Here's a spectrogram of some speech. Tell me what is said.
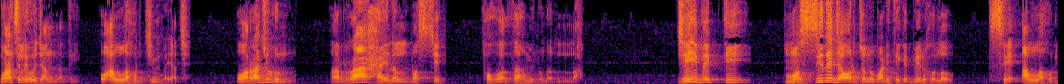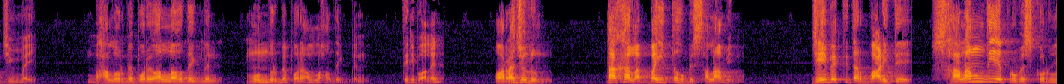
বাঁচলেও জান্নাতি। ও আল্লাহর জিম্মাই আছে। ও রাজুলুন রাহাইলাল মসজিদ আল্লাহ। যেই ব্যক্তি মসজিদে যাওয়ার জন্য বাড়ি থেকে বের হলো, সে আল্লাহর জিম্মাই ভালোর ব্যাপারেও আল্লাহ দেখবেন, মন্দর ব্যাপারে আল্লাহ দেখবেন। তিনি বলেন অরাজুলুন দাখালা বাইতে হবে সালামিন যে ব্যক্তি তার বাড়িতে সালাম দিয়ে প্রবেশ করল,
